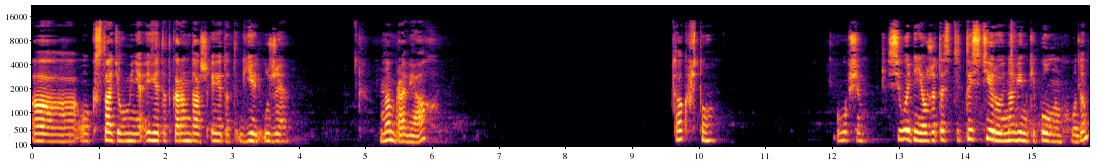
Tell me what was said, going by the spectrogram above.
А, кстати, у меня и этот карандаш, и этот гель уже на бровях. Так что, в общем, сегодня я уже тестирую новинки полным ходом.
